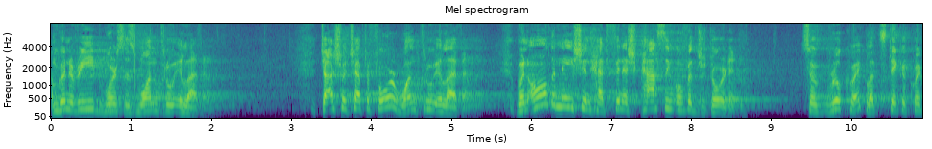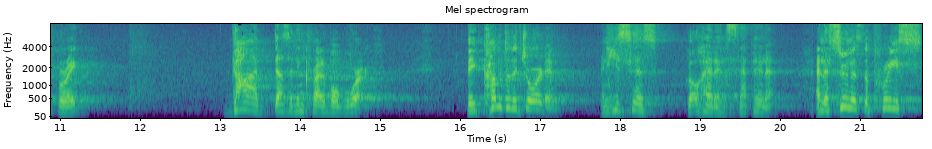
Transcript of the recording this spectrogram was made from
I'm going to read verses 1 through 11. Joshua chapter 4, 1 through 11. When all the nation had finished passing over the Jordan, so real quick, let's take a quick break. God does an incredible work. They come to the Jordan, and he says, go ahead and step in it. And as soon as the priests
